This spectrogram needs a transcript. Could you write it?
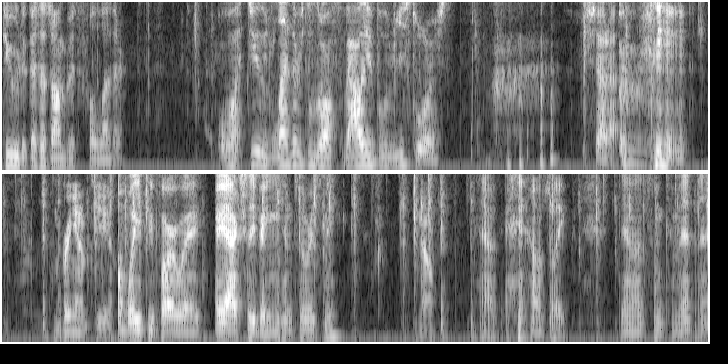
Dude, there's a zombie with full leather. Oh, dude, leather's the most valuable resource. Shut up. I'm bringing him to you. I'm way too far away. Are you actually bringing him towards me? No. Okay. I was like, damn, that's some commitment.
